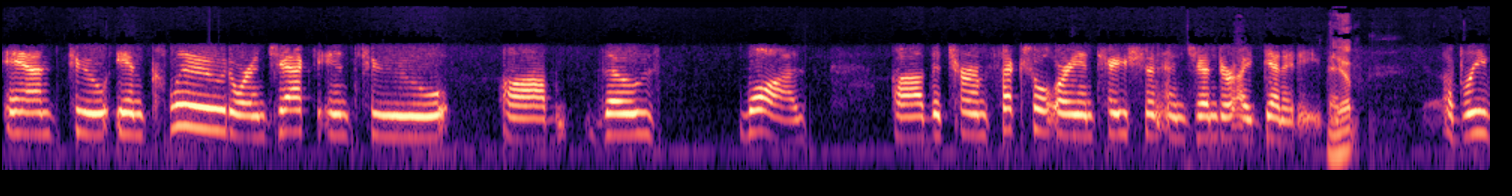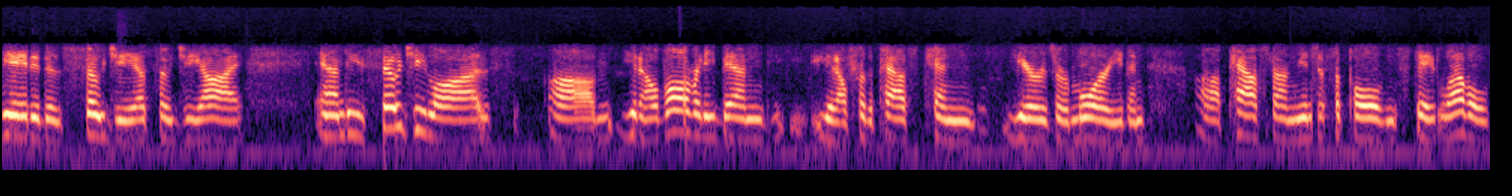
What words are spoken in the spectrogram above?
and to include or inject into um, those laws uh, the term sexual orientation and gender identity. Yep. Abbreviated as SOGI, S-O-G-I. And these SOGI laws, um, you know, have already been, you know, for the past 10 years or more even, uh, passed on municipal and state levels.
